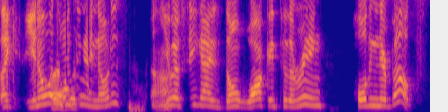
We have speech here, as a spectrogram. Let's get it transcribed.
Like, you know what's Well, one thing I noticed? Uh-huh. UFC guys don't walk into the ring holding their belts.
